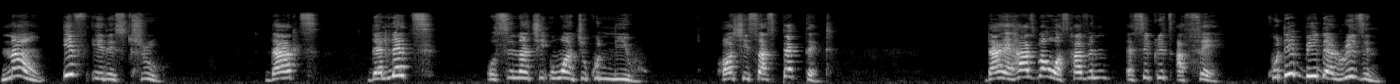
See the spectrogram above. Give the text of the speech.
Now, if it is true that the late Osinachi Nwachukwu knew or she suspected that her husband was having a secret affair, could it be the reason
